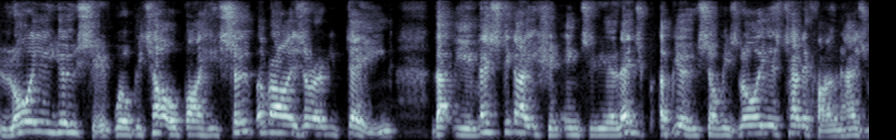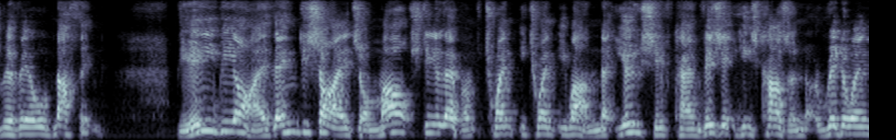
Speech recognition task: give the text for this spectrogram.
lawyer Yusuf will be told by his supervisory dean that the investigation into the alleged abuse of his lawyer's telephone has revealed nothing. The EBI then decides on March the 11th, 2021 that Yusuf can visit his cousin Ridwan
